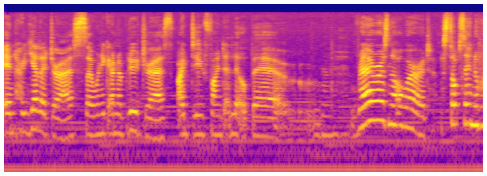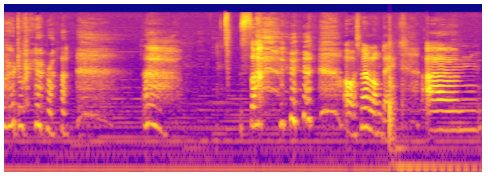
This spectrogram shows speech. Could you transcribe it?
in her yellow dress, so when you get in a blue dress, I do find it a little bit... Rarer is not a word. Stop saying the word rarer. so... oh, it's been a long day. Um,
